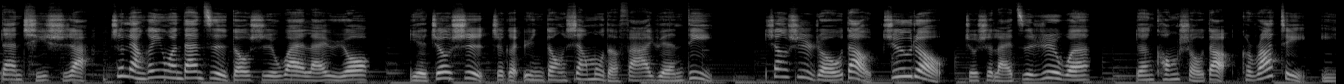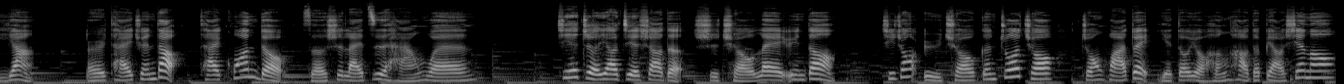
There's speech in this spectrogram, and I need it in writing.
但其实啊，这两个英文单字都是外来语哦，也就是这个运动项目的发源地。像是柔道 Judo 就是来自日文，跟空手道 Karate 一样，而跆拳道 Taekwondo 则是来自韩文。接着要介绍的是球类运动，其中羽球跟桌球，中华队也都有很好的表现哦。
